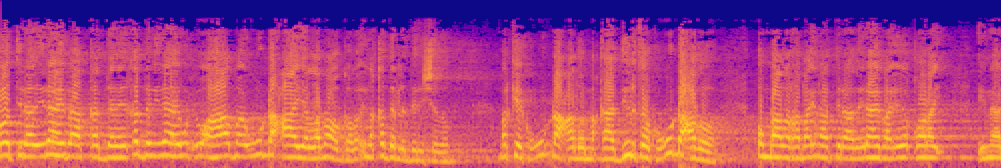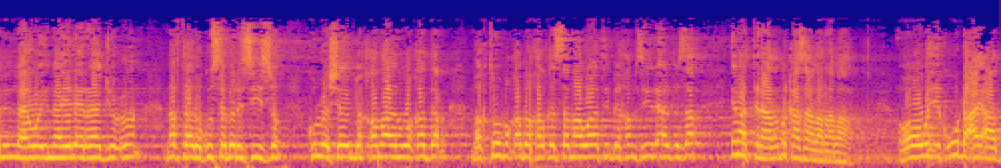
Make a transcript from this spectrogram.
oo tidhahda ilaahay baa qadaray qadar ilaahay wuxuu ahaa ma ugu dhacaayo lama ogolo in qadar la deliishado. Markay kugu dhacdo maqaadiirta kugu dhacdo unbaa la rabaa inaad tidhahdo ilahay baa ii qoray inna lilahi wa ilayhi raajicuun. Naftaada ku sabarsiiso kullu shayin biqada'in waqadar maktuubun qabla khalqi samaawaati bihamsiina alfi san inaad tidhahdo markaasaa la rabaa. Oo wixii kugu dhacay aad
